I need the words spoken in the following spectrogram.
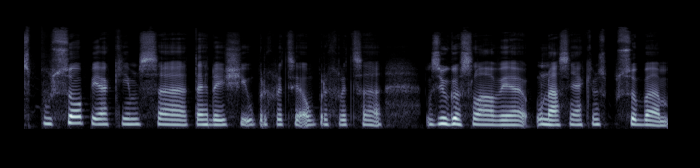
způsob, jakým se tehdejší uprchlici a uprchlice z Jugoslávie u nás nějakým způsobem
